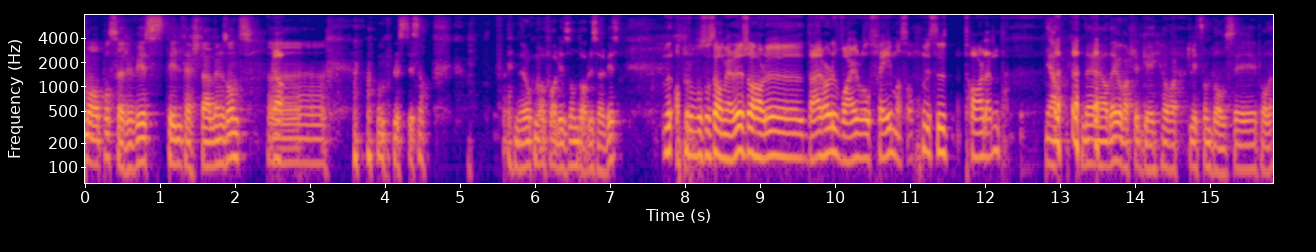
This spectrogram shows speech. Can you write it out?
må på service til Tesla eller noe sånt. Ja. Uh, plutselig så ender du opp med å få litt sånn dårlig service. Men apropos sosiale medier, så har du, der har du viral fame, altså. Hvis du tar den. Ja, det hadde jo vært litt gøy å vært litt sånn ballsy på det.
